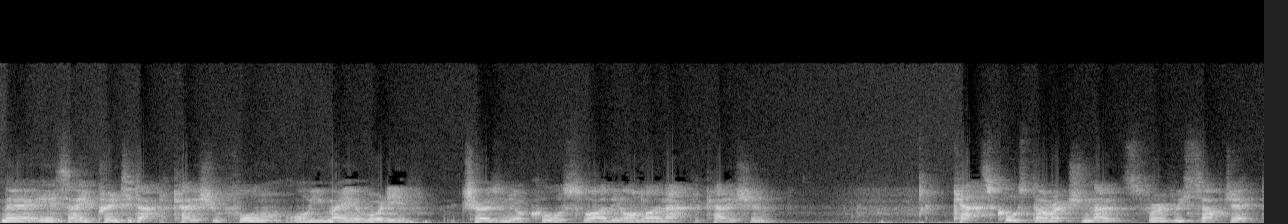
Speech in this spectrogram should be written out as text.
there is a printed application form or you may have already chosen your course via the online application. CATS course direction notes for every subject.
